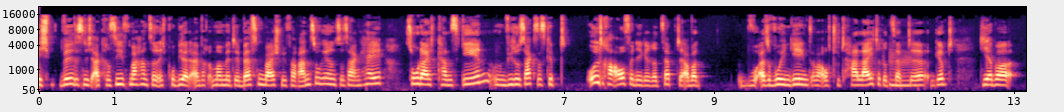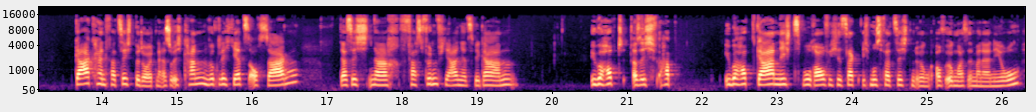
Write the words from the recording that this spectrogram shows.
ich will das nicht aggressiv machen, sondern ich probiere halt einfach immer mit dem besten Beispiel voranzugehen und zu sagen, hey, so leicht kann es gehen. Und wie du sagst, es gibt ultra aufwendige Rezepte, aber wo, also wohingegen es aber auch total leichte Rezepte mhm. gibt, die aber gar keinen Verzicht bedeuten. Also ich kann wirklich jetzt auch sagen, dass ich nach fast fünf Jahren jetzt vegan überhaupt, also ich habe überhaupt gar nichts, worauf ich jetzt sage, ich muss verzichten auf irgendwas in meiner Ernährung.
